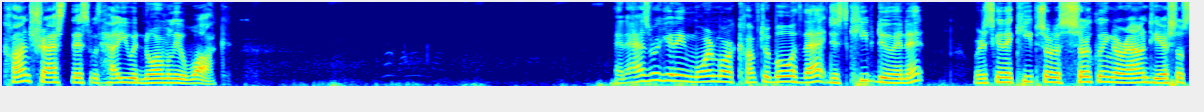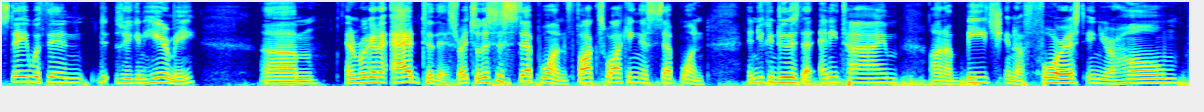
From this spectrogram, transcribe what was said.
Contrast this with how you would normally walk. And as we're getting more and more comfortable with that, just keep doing it. We're just going to keep sort of circling around here. So stay within so you can hear me. Um, and we're going to add to this, right? So this is step one. Fox walking is step one. And you can do this at any time on a beach, in a forest, in your home.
